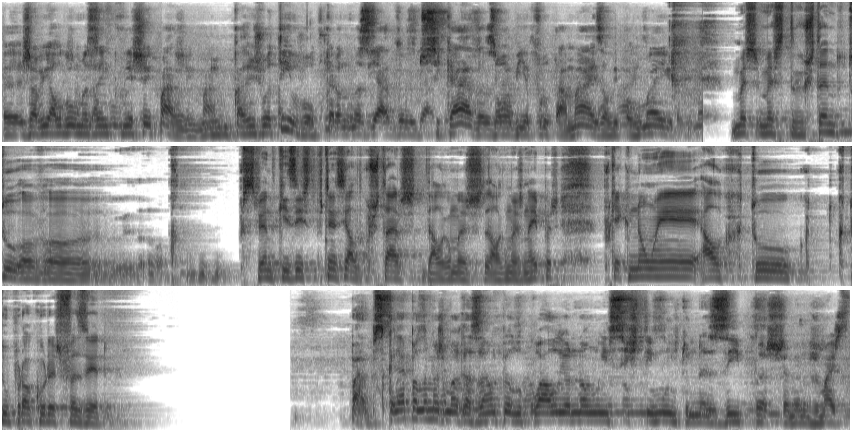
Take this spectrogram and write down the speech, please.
Uh, já vi algumas em que deixei pá, um bocado enjoativo, porque eram demasiado adocicadas, ou havia fruta a mais ali pelo meio. Mas, mas gostando tu, ou, ou, percebendo que existe potencial de gostares de algumas, de algumas neipas, porque é que não é algo que tu, que tu procuras fazer? Pá, se calhar pela mesma razão pelo qual eu não insisti muito nas IPAs, chamemos mais,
